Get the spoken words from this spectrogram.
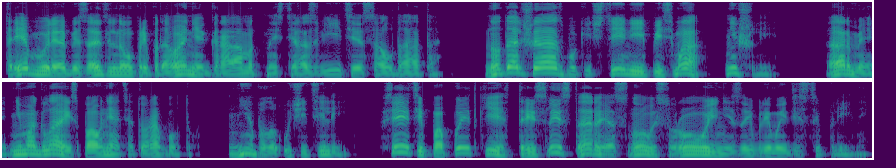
Требовали обязательного преподавания грамотности, развития солдата. Но дальше азбуки, чтения и письма не шли. Армия не могла исполнять эту работу. Не было учителей. Все эти попытки трясли старые основы суровой незыблемой дисциплины,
